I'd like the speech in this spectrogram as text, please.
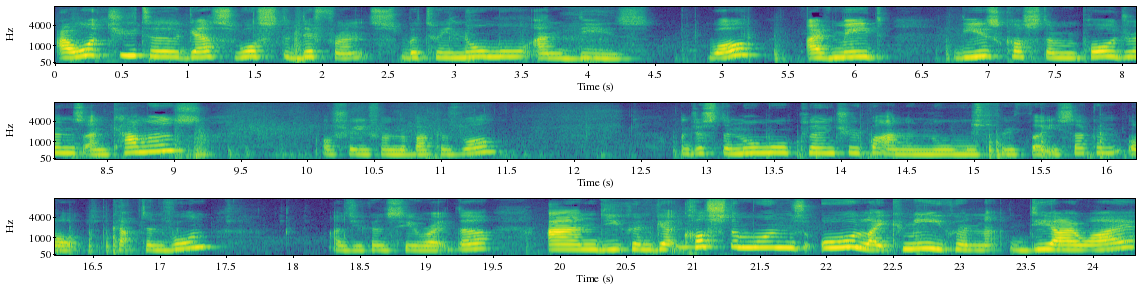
I want you to guess what's the difference between normal and these. Well, I've made these custom pauldrons and kamas. I'll show you from the back as well. And just a normal clone trooper and a normal 332nd or Captain Vaughn, as you can see right there. And you can get custom ones, or like me, you can DIY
